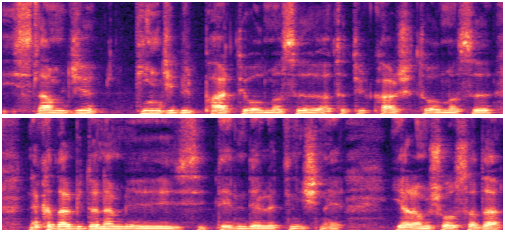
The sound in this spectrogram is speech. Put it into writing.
İslamcı dinci bir parti olması, Atatürk karşıtı olması, ne kadar bir dönem e, derin devletin işine yaramış olsa da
